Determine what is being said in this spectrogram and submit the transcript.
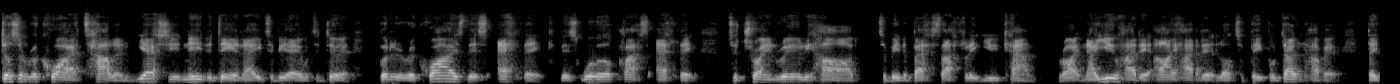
doesn't require talent. Yes, you need the DNA to be able to do it, but it requires this ethic, this world class ethic to train really hard to be the best athlete you can. Right now, you had it, I had it, lots of people don't have it. They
